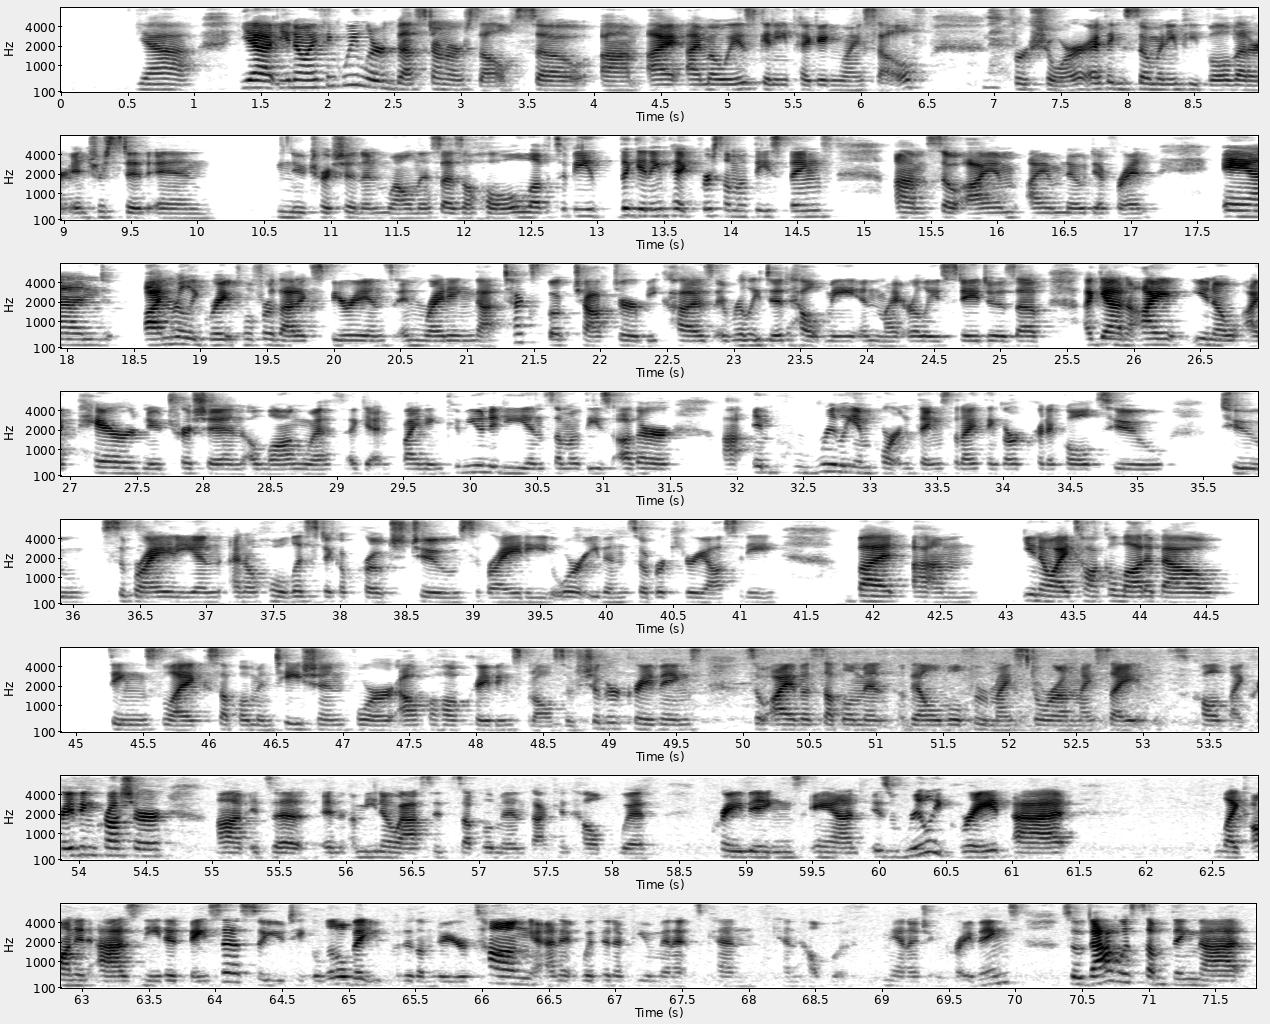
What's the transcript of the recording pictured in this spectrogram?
Yeah, yeah. You know, I think we learn best on ourselves. So um, I, I'm always guinea pigging myself for sure. I think so many people that are interested in nutrition and wellness as a whole love to be the guinea pig for some of these things. Um, so I am I am no different, and I'm really grateful for that experience in writing that textbook chapter because it really did help me in my early stages of again I you know I paired nutrition along with again finding community and some of these other uh, imp- really important things that I think are critical to to sobriety and, and a holistic approach to sobriety or even sober curiosity. But, um, you know, I talk a lot about things like supplementation for alcohol cravings, but also sugar cravings. So I have a supplement available through my store on my site. It's called my Craving Crusher. Um, it's a, an amino acid supplement that can help with cravings and is really great at like on an as needed basis. So you take a little bit, you put it under your tongue, and it within a few minutes can can help with managing cravings. So that was something that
